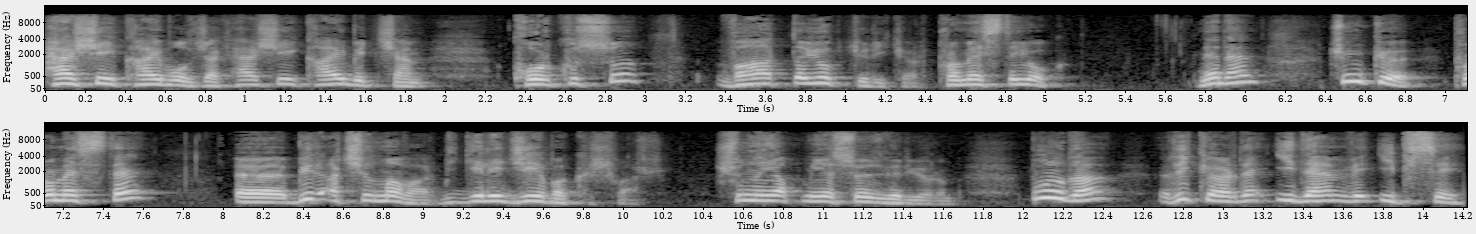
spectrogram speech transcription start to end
Her şey kaybolacak, her şeyi kaybedeceğim. Korkusu vaatta yok diyor Ricoeur. Promeste yok. Neden? Çünkü promeste e, bir açılma var, bir geleceğe bakış var. Şunu yapmaya söz veriyorum. Bunu da Ricoeur'de idem ve ipsi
